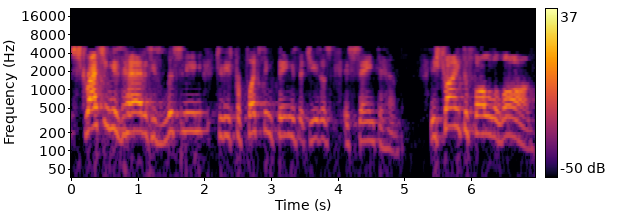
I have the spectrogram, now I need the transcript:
scratching his head as he's listening to these perplexing things that Jesus is saying to him. He's trying to follow along,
